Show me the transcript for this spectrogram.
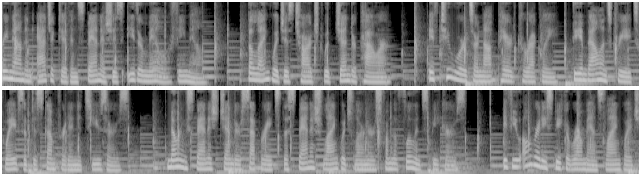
Every noun and adjective in Spanish is either male or female. The language is charged with gender power. If two words are not paired correctly, the imbalance creates waves of discomfort in its users. Knowing Spanish gender separates the Spanish language learners from the fluent speakers. If you already speak a Romance language,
